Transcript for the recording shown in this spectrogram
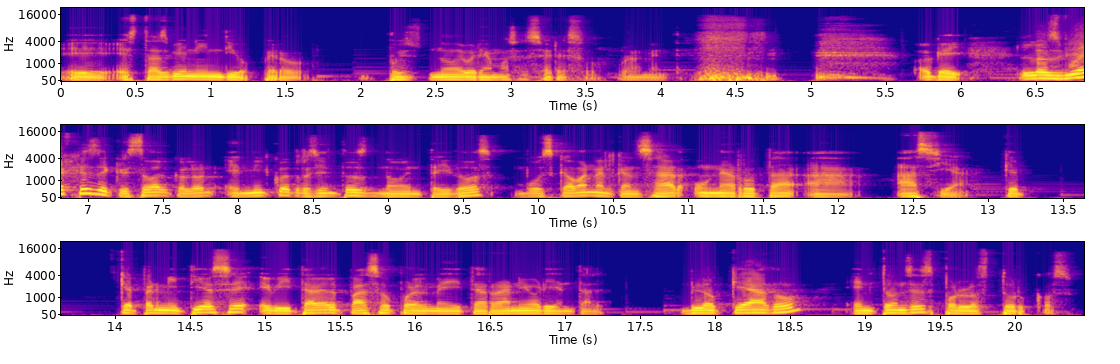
eh, estás bien indio, pero pues no deberíamos hacer eso realmente. Ok, los viajes de Cristóbal Colón en 1492 buscaban alcanzar una ruta a Asia que, que permitiese evitar el paso por el Mediterráneo Oriental, bloqueado entonces por los turcos.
